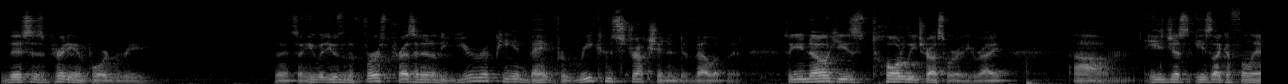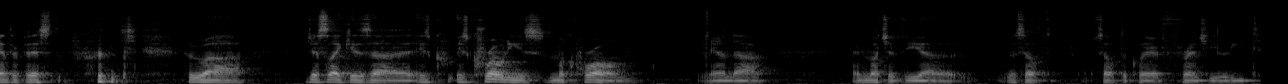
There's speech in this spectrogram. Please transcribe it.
This is a pretty important read. All right, so he was, he was the first president of the European Bank for Reconstruction and Development. So you know he's totally trustworthy, right? Um, he's just he's like a philanthropist who uh, just like his uh, his his cronies Macron and uh, and much of the uh, the self self declared French elite.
